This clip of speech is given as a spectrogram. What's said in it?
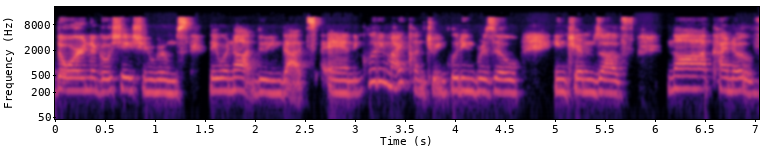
door negotiation rooms, they were not doing that. And including my country, including Brazil, in terms of not kind of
